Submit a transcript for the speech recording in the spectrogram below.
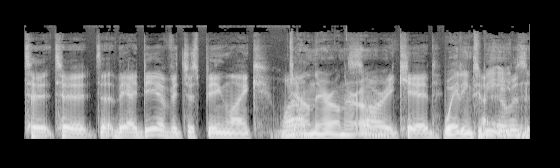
to to, to the idea of it just being like well, Down there on their own, sorry, kid, waiting to be Uh, It was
